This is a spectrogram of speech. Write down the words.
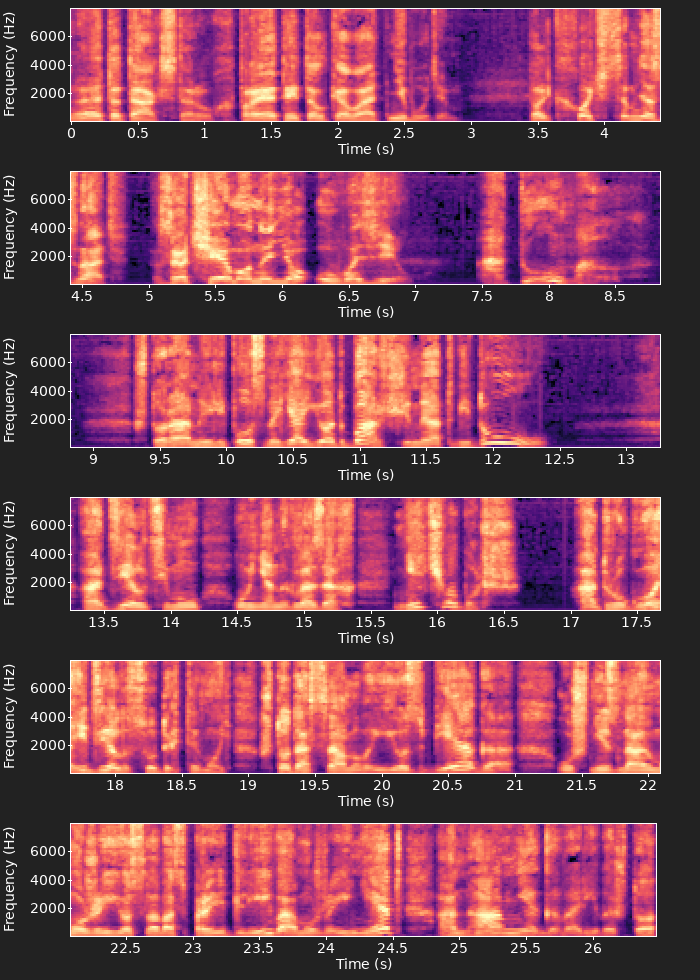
Это так, старух. Про это и толковать не будем. Только хочется мне знать, зачем он ее увозил? А думал, что рано или поздно я ее от барщины отведу, а делать ему у меня на глазах нечего больше. А другое дело, сударь ты мой, что до самого ее сбега, уж не знаю, может, ее слова справедливы, а может и нет, она мне говорила, что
